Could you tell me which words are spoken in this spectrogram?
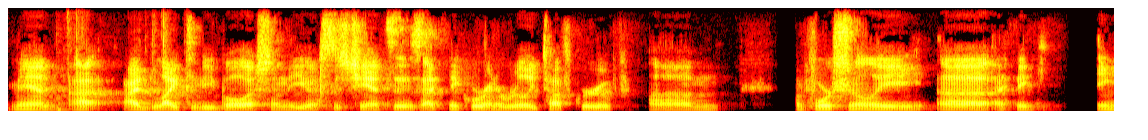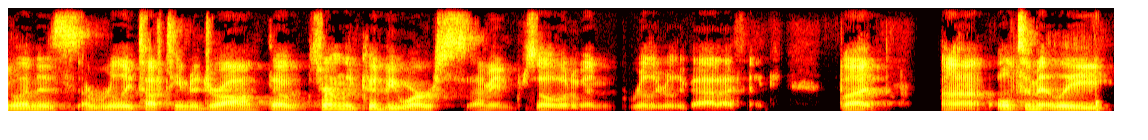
Man, I, would like to be bullish on the U.S.'s chances. I think we're in a really tough group. Um, unfortunately, uh, I think England is a really tough team to draw, though certainly could be worse. I mean, Brazil would have been really, really bad, I think. But uh, ultimately,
